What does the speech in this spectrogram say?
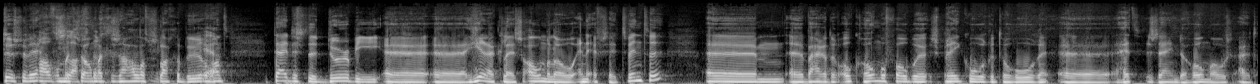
tussenweg, om het Halfslachtig. zo maar tussen halfslag gebeuren. Ja. Want tijdens de derby eh eh Heracles, Almelo en FC Twente... ehm, eh, waren er ook homofobe spreekkoren te horen. Eh, het zijn de homo's uit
